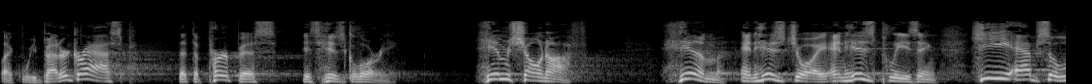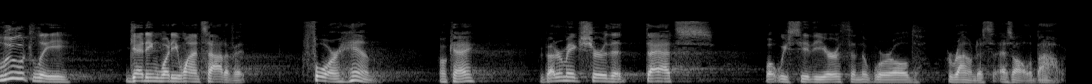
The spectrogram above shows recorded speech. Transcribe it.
Like, we better grasp that the purpose is His glory. Him shown off. Him and His joy and His pleasing. He absolutely getting what He wants out of it. For Him. Okay? We better make sure that that's what we see the earth and the world around us as all about.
